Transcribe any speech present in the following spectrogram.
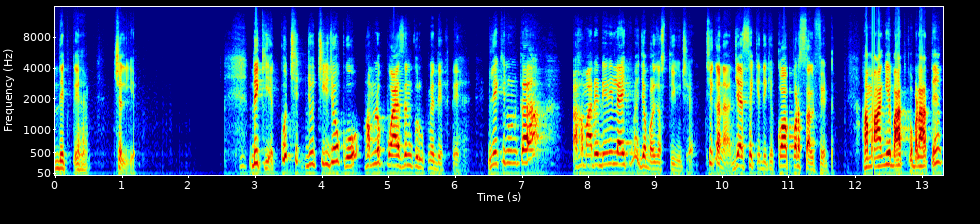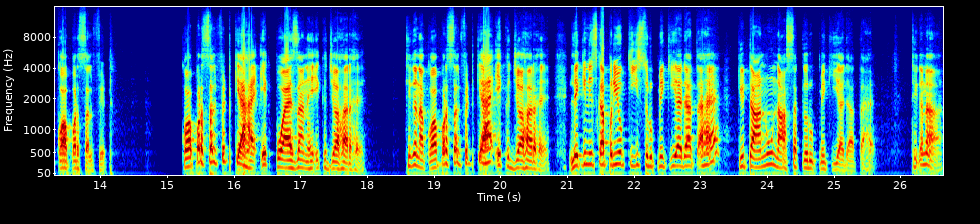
देखते हैं। चलिए। देखिए, कुछ जो चीज़ों को हम लोग पॉइजन के रूप में देखते हैं, लेकिन उनका हमारे डेली लाइफ में ज़बरदस्ती यूज़ है, ठीक है ना? जैसे कि देखिए कॉपर सल्फेट हम आगे बात को बढ़ाते हैं कॉपर सल्फेट कॉपर सल्फेट क्या है? एक पॉइजन है, एक जहर है. ठीक है ना? कॉपर सल्फेट क्या है? एक जहर है. लेकिन इसका प्रयोग किस रूप में किया जाता है? कीटाणु नाशक के रूप में किया जाता है. ठीक है ना?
